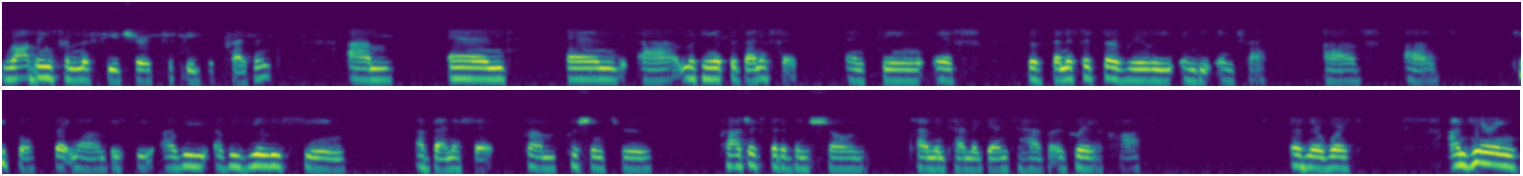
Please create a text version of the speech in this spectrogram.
robbing from the future to feed the present, um, and and uh, looking at the benefits and seeing if those benefits are really in the interest of of people right now in BC. Are we are we really seeing a benefit from pushing through projects that have been shown time and time again to have a greater cost than they're worth. I'm hearing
